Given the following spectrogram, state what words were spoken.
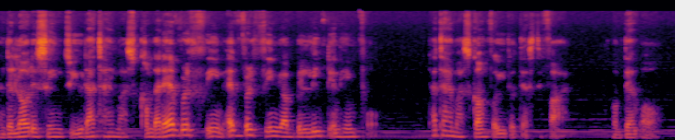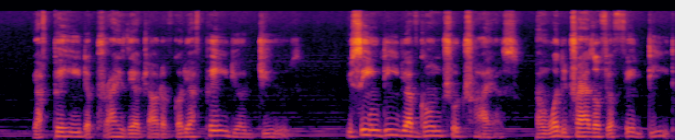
And the Lord is saying to you, that time has come that everything, everything you have believed in Him for, that time has come for you to testify of them all. You have paid the price, dear child of God. You have paid your dues. You see, indeed, you have gone through trials. And what the trials of your faith did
